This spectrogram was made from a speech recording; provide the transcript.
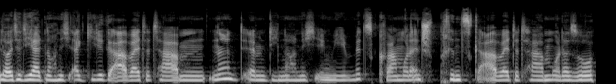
Leute, die halt noch nicht agil gearbeitet haben, ne, ähm, die noch nicht irgendwie mit Scrum oder in Sprints gearbeitet haben oder so,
